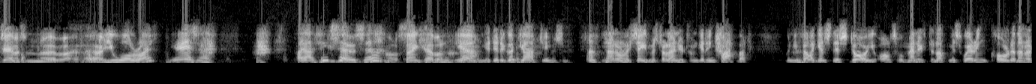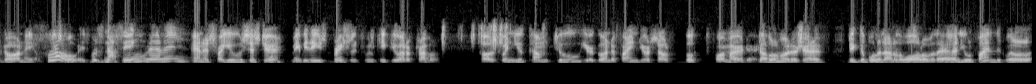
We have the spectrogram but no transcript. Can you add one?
Jameson, uh, are you all right? Yes, I, I, I think so, sir. Oh, thank heaven. Yeah, you did a good job, Jameson. Not only saved Mr. Lanyard from getting shot, but when you fell against this door, you also managed to knock Miss Waring colder than a doornail. Oh, it was nothing, really. And as for you, sister, maybe these bracelets will keep you out of trouble. Because when you come to, you're going to find yourself booked for murder. Double murder, Sheriff. Dig the bullet out of the wall over there, and you'll find it will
